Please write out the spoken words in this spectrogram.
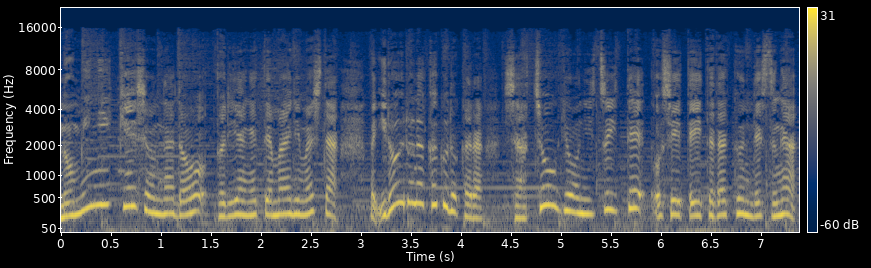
ノミニケーションなどを取り上げてまいりました。いろいろな角度から社長業について教えていただくんですが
